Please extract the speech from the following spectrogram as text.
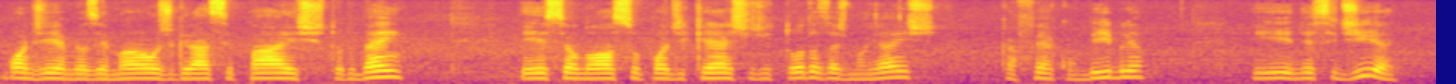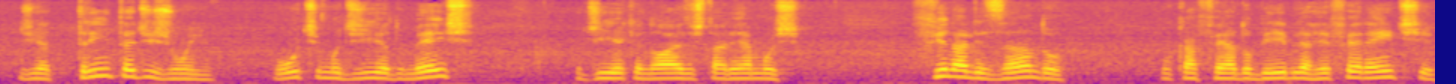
Bom dia, meus irmãos, graça e paz, tudo bem? Esse é o nosso podcast de todas as manhãs, Café com Bíblia. E nesse dia, dia 30 de junho, o último dia do mês, o dia que nós estaremos finalizando o Café do Bíblia referente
